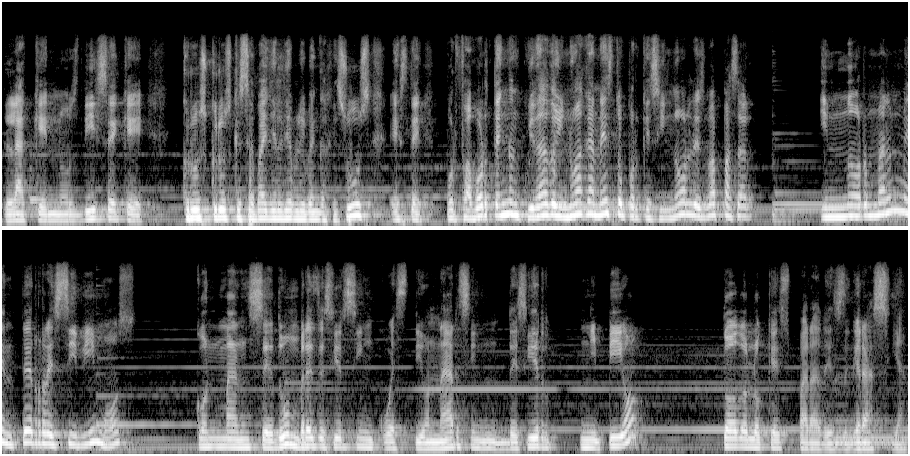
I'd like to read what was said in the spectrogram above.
La que nos dice que cruz, cruz, que se vaya el diablo y venga Jesús. Este, por favor, tengan cuidado y no hagan esto porque si no les va a pasar. Y normalmente recibimos con mansedumbre, es decir, sin cuestionar, sin decir ni pío, todo lo que es para desgracia,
